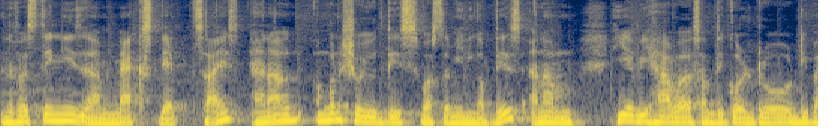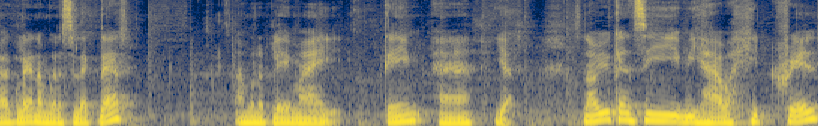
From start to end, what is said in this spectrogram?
And the first thing is a uh, max depth size. And i am going to show you this what's the meaning of this. And I'm here we have uh, something called draw debug line. I'm going to select that. I'm going to play my game and yeah. So now you can see we have a hit trail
